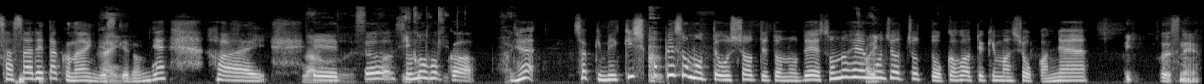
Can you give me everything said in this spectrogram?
刺されたくないんですけどね。はい。はい、えー、っと、その他、はい、ね、さっきメキシコペソもっておっしゃってたので、その辺もじゃあちょっと伺っていきましょうかね。はい、そうですね。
